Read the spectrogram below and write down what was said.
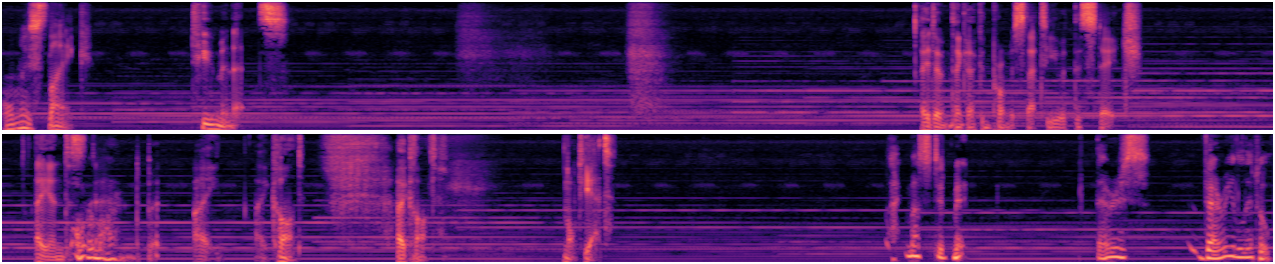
almost like two minutes. I don't think I can promise that to you at this stage. I understand, but I I can't. I can't. Not yet. I must admit, there is very little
